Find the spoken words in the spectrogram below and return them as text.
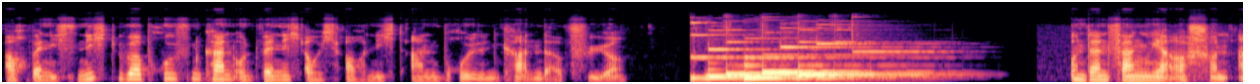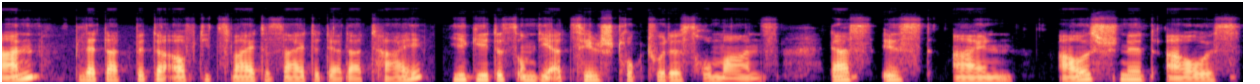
auch wenn ich es nicht überprüfen kann und wenn ich euch auch nicht anbrüllen kann dafür. Und dann fangen wir auch schon an. Blättert bitte auf die zweite Seite der Datei. Hier geht es um die Erzählstruktur des Romans. Das ist ein Ausschnitt aus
